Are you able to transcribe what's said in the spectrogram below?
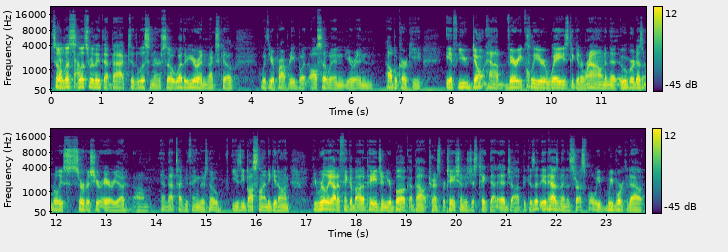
so let's let's relate that back to the listener. So whether you're in Mexico with your property, but also in you're in Albuquerque if you don't have very clear ways to get around and the Uber doesn't really service your area um, and that type of thing, there's no easy bus line to get on. You really ought to think about a page in your book about transportation to just take that edge off because it, it has been stressful. We've, we've worked it out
